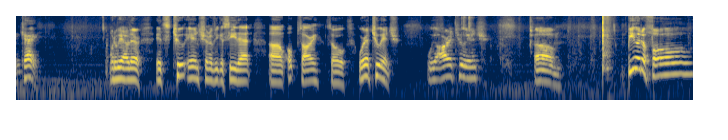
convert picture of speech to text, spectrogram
Okay. What do we have there? It's two inch. I don't know if you can see that. Um, oh, sorry. So we're at two inch. We are at two inch. Um, beautiful.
